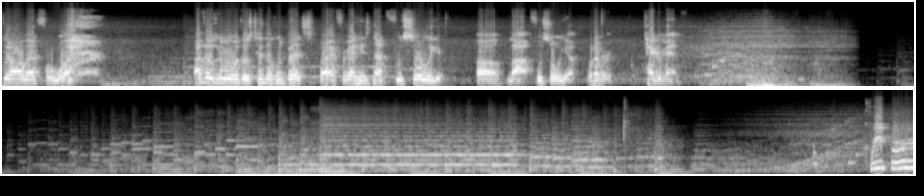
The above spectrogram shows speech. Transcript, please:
did all that for what? I thought it was gonna be one of those 10,000 bits, but I forgot he's not Fusolia, uh, La, Fusolia, whatever, Tiger Man. Creeper!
